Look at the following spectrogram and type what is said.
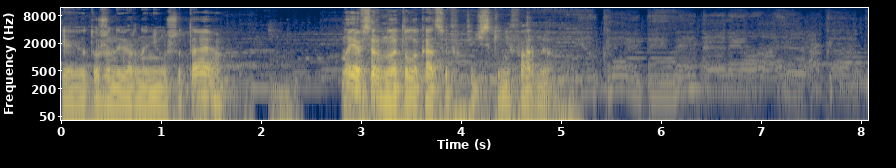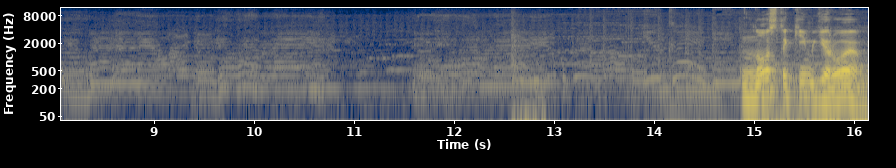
Я ее тоже, наверное, не ушатаю. Но я все равно эту локацию фактически не фармлю. Но с таким героем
